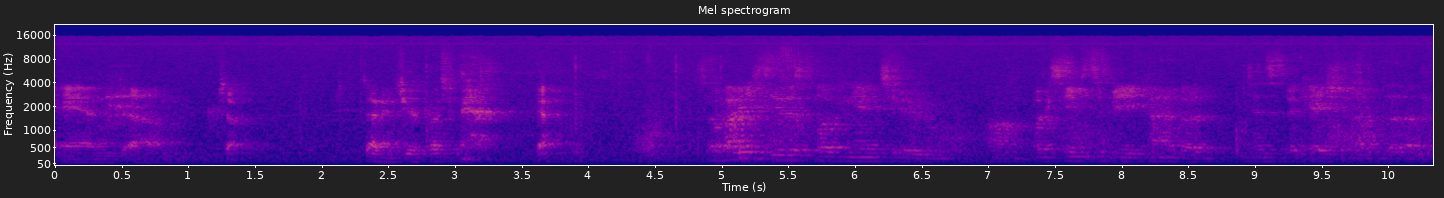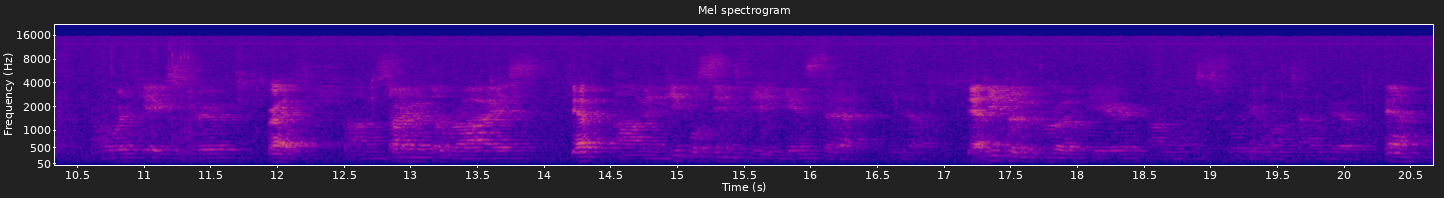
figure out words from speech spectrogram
And um, so, does that answer your question? yeah. So how do you see this plugging into um, what seems to be kind of a intensification of the Northgate Strip, Right. um, starting with the rise, Yep. um, and people seem to be against that, you know. Yeah. People who grew up here, um, went to school here a long time ago, Yeah.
